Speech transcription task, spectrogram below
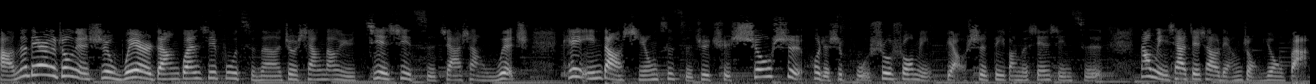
好，那第二个重点是 where 当关系副词呢，就相当于介系词加上 which，可以引导形容词子句去修饰或者是补述说明，表示地方的先行词。那我们以下介绍两种用法。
